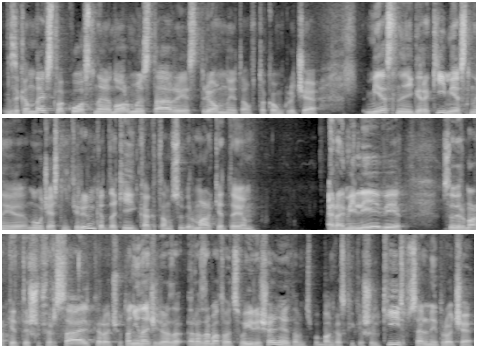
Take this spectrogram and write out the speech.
законодательство костное, нормы старые, стрёмные там в таком ключе. Местные игроки, местные, ну, участники рынка, такие как там супермаркеты Рами Леви, супермаркеты Шуферсаль, короче, вот они начали раз- разрабатывать свои решения, там, типа банковские кошельки специальные и прочее.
